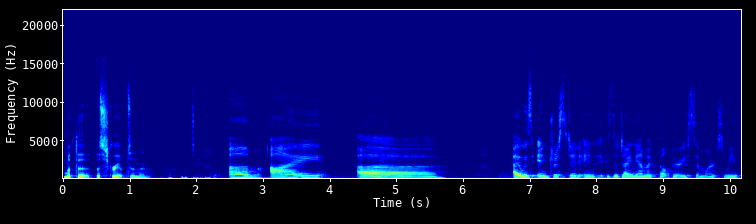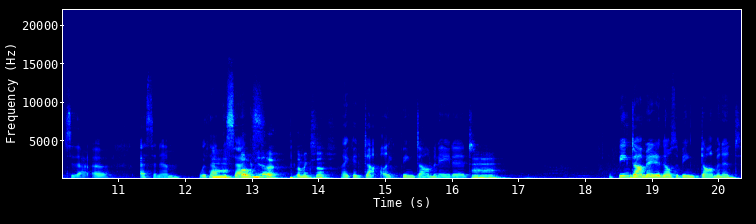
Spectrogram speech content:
with the the script and then? Um, I, uh, I was interested in because the dynamic felt very similar to me to that of S and M without the sex. Oh yeah, that makes sense. Like a do- like being dominated, Mm. being dominated, and also being dominant.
